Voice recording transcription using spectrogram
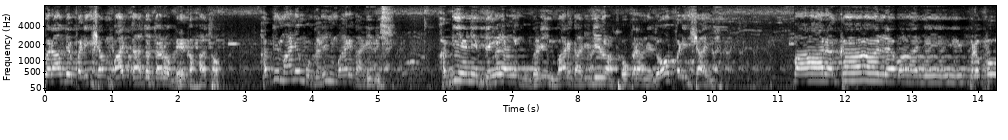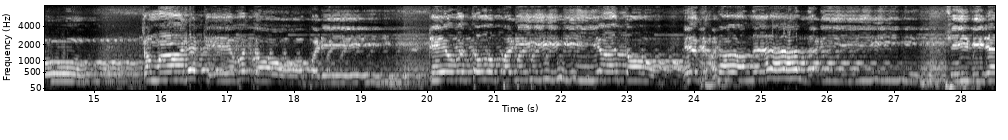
કરાવજે પરીક્ષામાં પાસ થાય તો તારો ભેગ હાથો હકી માને બુઘડીને બહાર કાઢી દઈશ. હગી એની પિંગળાની બુઘડીને બહાર કાઢી દેલા છોકરાને જો પરીક્ષા આવી. પારખ લેવાની પ્રભુ, તમારે ટેવ તો પડી ટેવ તો પડી તો એ ઘણા નડી શિબિરે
